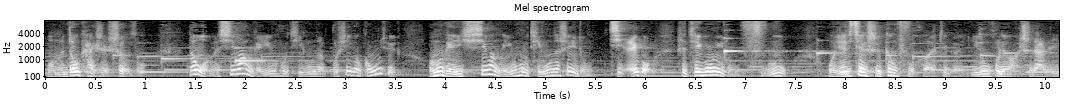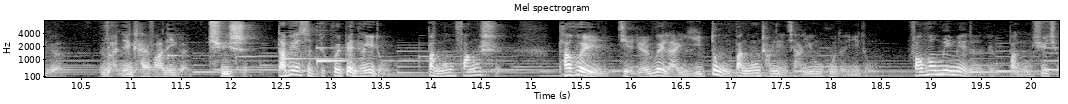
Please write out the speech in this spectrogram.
我们都开始涉足。那我们希望给用户提供的不是一个工具，我们给希望给用户提供的是一种结果，是提供一种服务。我觉得这是更符合这个移动互联网时代的一个软件开发的一个趋势。WPS 会变成一种办公方式，它会解决未来移动办公场景下用户的一种。方方面面的这个办公需求，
